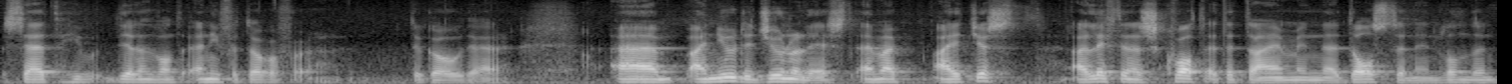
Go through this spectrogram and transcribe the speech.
said he didn't want any photographer to go there. Um, I knew the journalist, and my, I just I lived in a squat at the time in uh, Dalston in London,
